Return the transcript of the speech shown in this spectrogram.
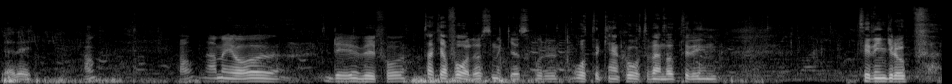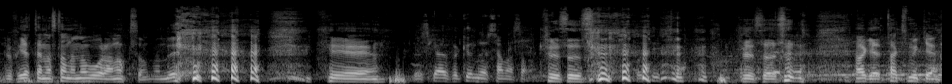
Det är det. Ja. Ja, nej, men jag, det, vi får tacka Fader så mycket så får du åter, kanske återvända till din, till din grupp. Du får jättegärna stanna med våran också. Men det, Då ska jag förkunna samma sak. precis. precis. Okej, tack så mycket.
